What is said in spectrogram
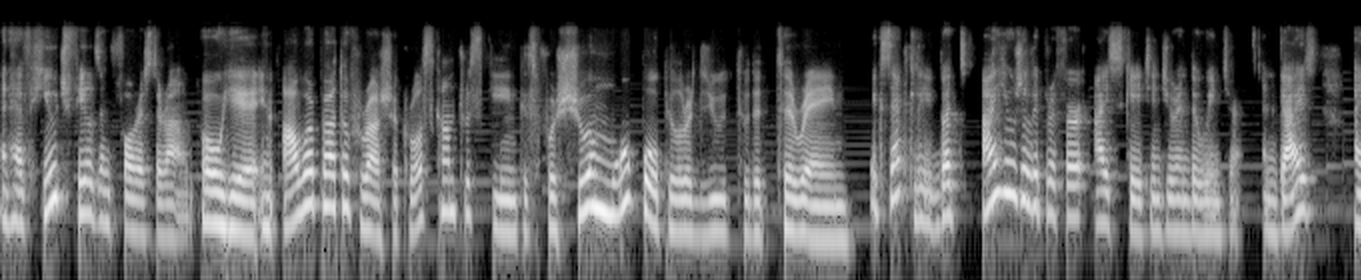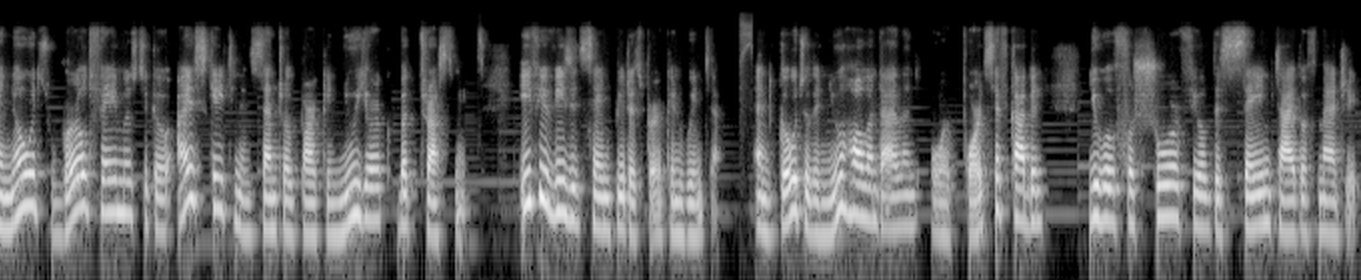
and have huge fields and forests around. Oh, yeah, in our part of Russia, cross country skiing is for sure more popular due to the terrain. Exactly, but I usually prefer ice skating during the winter. And guys, I know it's world famous to go ice skating in Central Park in New York, but trust me, if you visit St. Petersburg in winter and go to the New Holland Island or Port Sevkabel, you will for sure feel the same type of magic.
